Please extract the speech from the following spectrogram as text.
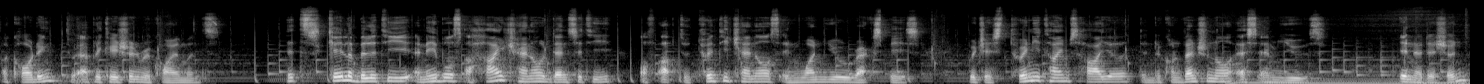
according to application requirements. Its scalability enables a high channel density of up to 20 channels in 1U rack space, which is 20 times higher than the conventional SMUs. In addition,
